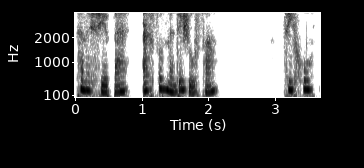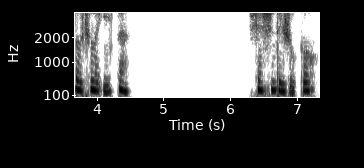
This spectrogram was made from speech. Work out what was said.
她那雪白而丰满的乳房，几乎露出了一半，深深的乳沟。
